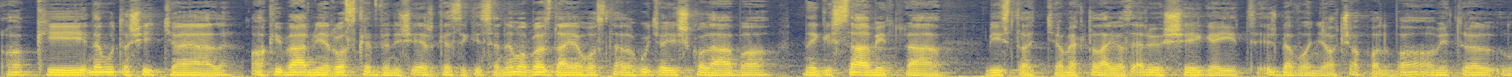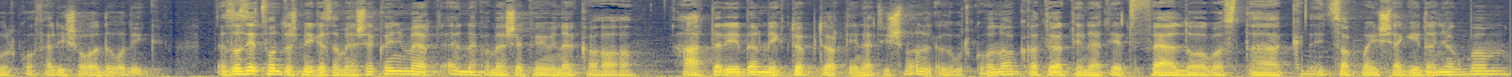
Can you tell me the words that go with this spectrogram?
aki nem utasítja el, aki bármilyen rossz kedven is érkezik, hiszen nem a gazdája hozta el a kutyaiskolába, mégis számít rá, bíztatja, megtalálja az erősségeit, és bevonja a csapatba, amitől Lurko fel is oldódik. Ez azért fontos még ez a mesekönyv, mert ennek a mesekönyvnek a hátterében még több történet is van Lurkónak. A történetét feldolgozták egy szakmai segédanyagban.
